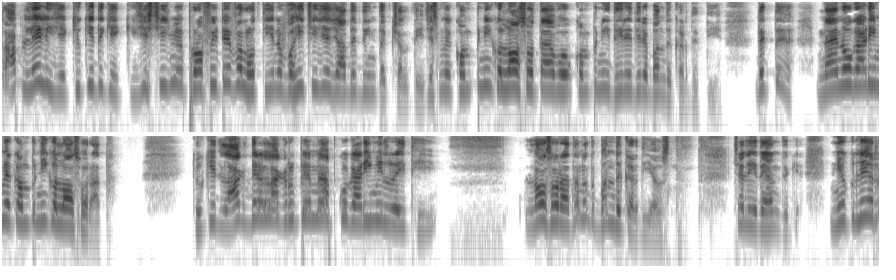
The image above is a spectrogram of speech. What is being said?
तो आप ले लीजिए, क्योंकि देखिए, जिस चीज़ में प्रॉफिटेबल होती है ना, वही चीज़ें ज़्यादा दिन तक चलती है। जिसमें कंपनी को लॉस होता है, वो कंपनी धीरे धीरे बंद कर देती है। देखते हैं, नैनो गाड़ी में कंपनी को लॉस हो रहा था। क्योंकि लाख डेढ़ लाख रुपए में आपको गाड़ी मिल रही थी। लॉस हो रहा था ना तो बंद कर दिया उसने। चलिए ध्यान देखिए न्यूक्लियर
